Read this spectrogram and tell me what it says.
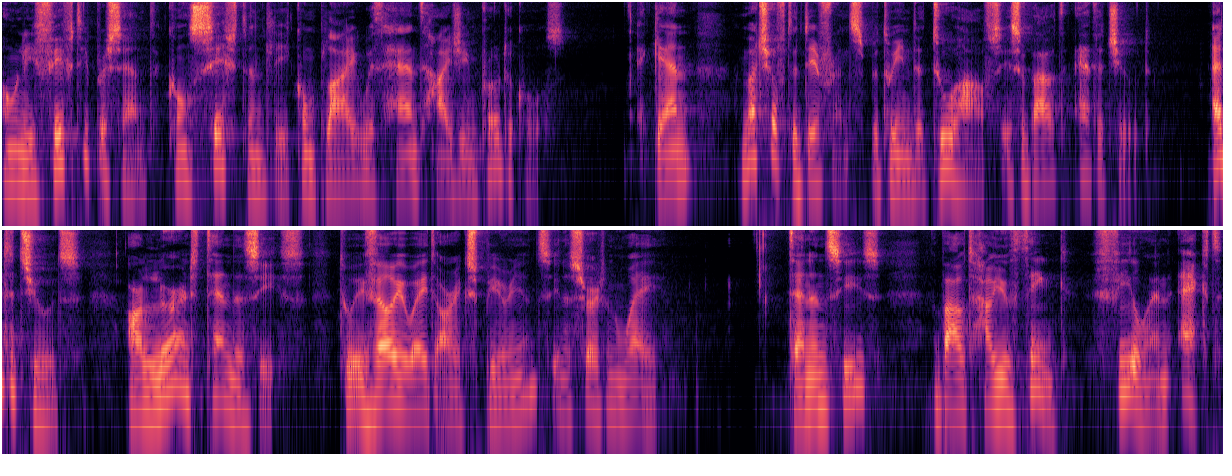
only 50% consistently comply with hand hygiene protocols. Again, much of the difference between the two halves is about attitude. Attitudes are learned tendencies to evaluate our experience in a certain way. Tendencies about how you think, feel and act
